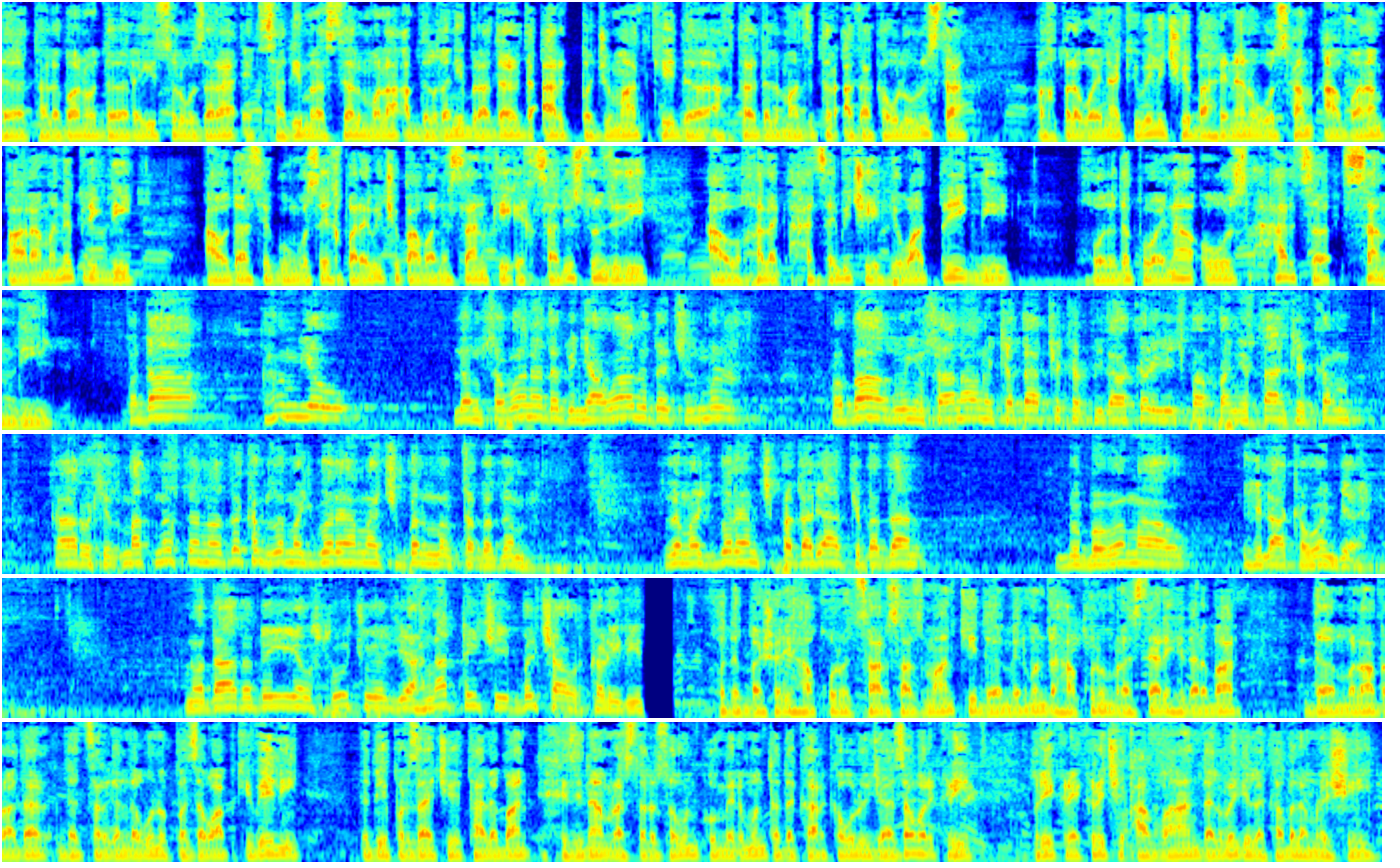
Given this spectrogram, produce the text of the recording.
د طالبانو د رئیس الوزرا اقتصادي مرستیال مولا عبدالغنی برادر د ارګ په جماعت کې د اختر د لمانځه تر ادا کولو وروسته په خپل وینا کې ویلي چې بهرنیان اوس هم افغانان په اړه نه پریږدي او داسې ګنګوسې خبروي چې په افغانستان کې اقتصادي ستونزې دي او خلک هڅوي چې هیواد پریږدي خو د په وینا اوس هرڅ سم دي په دا هم یو لمسونه د دنیاوالو د چلمر په بعضو انسانانو کې دا فکر پیدا کړی چې په افغانستان کې کم کار او خدمت نشته نو ځکه زه مجبور یم چې بل ملک ته بځم زه مجبور یم چې په دریاب کې بځم ډوبوم او هلاکوم بیا نو دا د دوی یو سوچ او ذهنیت دی چې بل چا ور کړی دی خو د بشري حقوقو څار سازمان کې د میرمن د حقوقو مرستیال هدربار د ملا برادر د څرګندونو په جواب کې ویلي د دې پر ځای چې طالبان خزینه مرسته رسونکو مرمن ته د کار کولو اجازه ورکړي پریکړه کړې چې افغانان د لوګي لکبل مړ شي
